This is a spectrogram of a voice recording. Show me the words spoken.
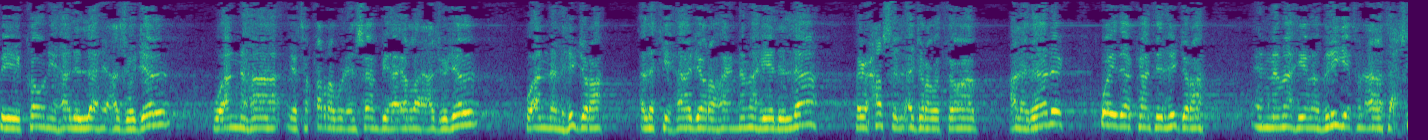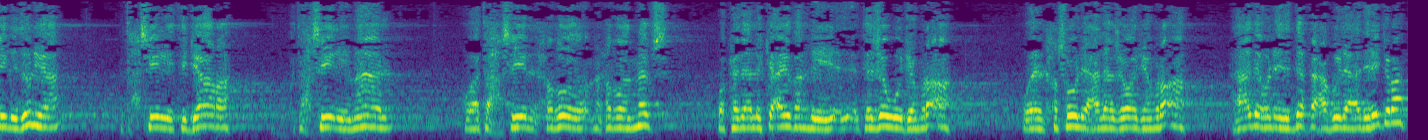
بكونها لله عز وجل وأنها يتقرب الإنسان بها إلى الله عز وجل وأن الهجرة التي هاجرها إنما هي لله فيحصل الأجر والثواب على ذلك. وإذا كانت الهجرة إنما هي مبنية على تحصيل دنيا وتحصيل تجارة وتحصيل مال وتحصيل حظوظ من حظوظ النفس وكذلك أيضا لتزوج امرأة وللحصول على زواج امرأة. هذا هو الذي دفعه إلى هذه الهجرة.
